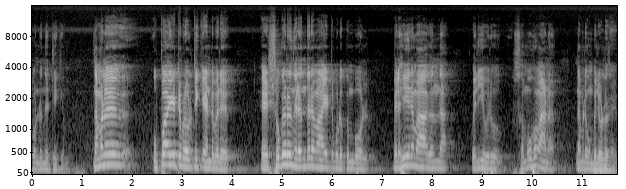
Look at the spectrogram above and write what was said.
കൊണ്ടുവന്നെത്തിക്കും നമ്മൾ ഉപ്പായിട്ട് പ്രവർത്തിക്കേണ്ടവർ ഷുഗർ നിരന്തരമായിട്ട് കൊടുക്കുമ്പോൾ ബലഹീനമാകുന്ന വലിയൊരു സമൂഹമാണ് നമ്മുടെ മുമ്പിലുള്ളത്.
